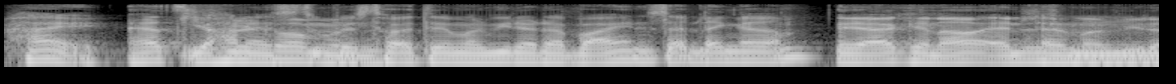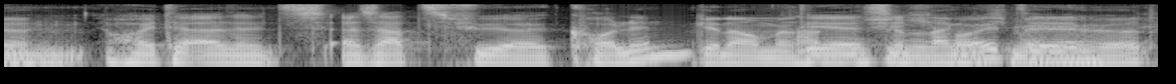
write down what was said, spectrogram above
Hi. Herzlich Johannes, willkommen. du bist heute mal wieder dabei seit längerem. Ja, genau, endlich mal wieder. Ähm, Heute als Ersatz für Colin. Genau, man hat mich schon lange nicht mehr gehört.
